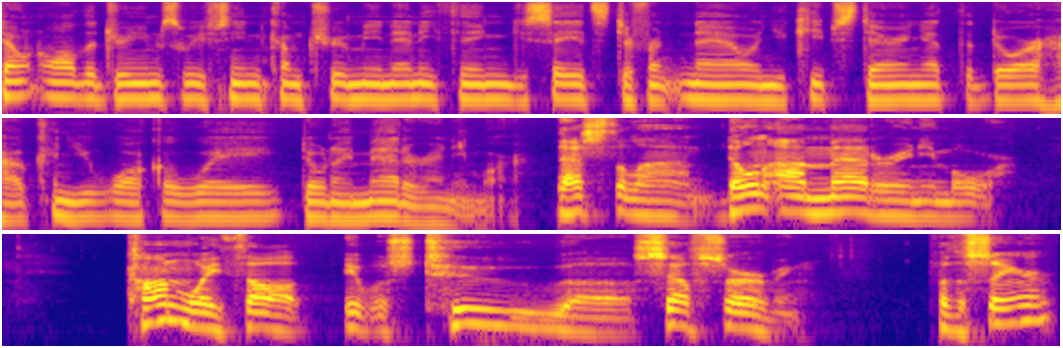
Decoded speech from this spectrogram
Don't all the dreams we've seen come true mean anything? You say it's different now and you keep staring at the door. How can you walk away? Don't I matter anymore? That's the line. Don't I matter anymore? Conway thought it was too uh, self serving for the singer,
